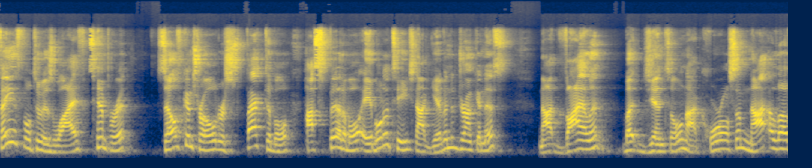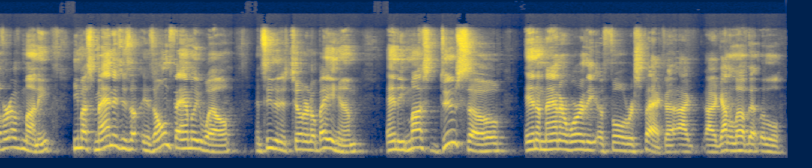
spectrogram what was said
faithful to his wife, temperate, self controlled, respectable, hospitable, able to teach, not given to drunkenness, not violent, but gentle, not quarrelsome, not a lover of money. He must manage his, his own family well and see that his children obey him, and he must do so in a manner worthy of full respect. I, I, I got to love that little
